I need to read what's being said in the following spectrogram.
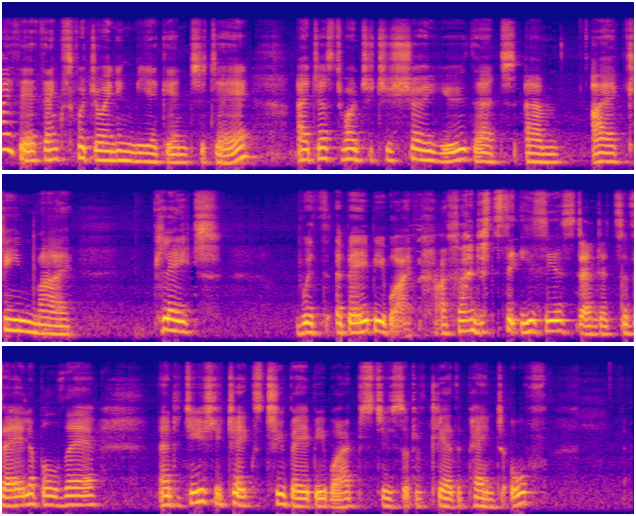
Hi there, thanks for joining me again today. I just wanted to show you that um, I clean my plate with a baby wipe. I find it's the easiest and it's available there. And it usually takes two baby wipes to sort of clear the paint off.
